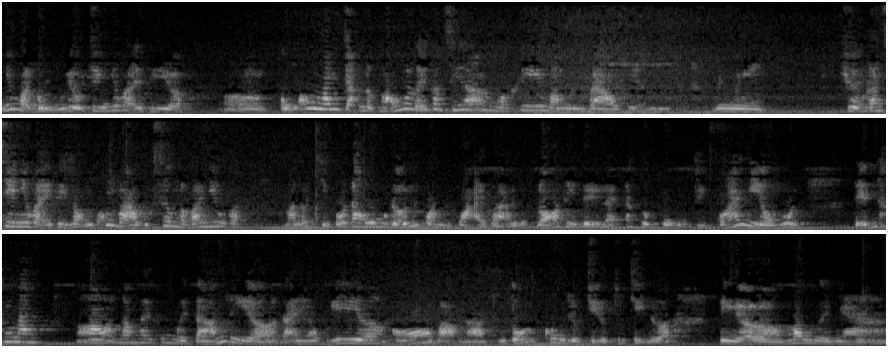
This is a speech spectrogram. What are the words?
Nhưng mà đủ liệu trình như vậy thì uh, cũng không ngăn chặn được máu nó lấy canxi ra. Mà khi mà mình vào viện mình, mình truyền canxi như vậy thì nó cũng không vào được xương là bao nhiêu cả mà nó chỉ có đau đớn quằn quại và lúc đó thì để lại tác dụng phụ thì quá nhiều luôn. Đến tháng 5 à, năm ờ, 2018 thì ờ, đại học y ờ, có bảo là chúng tôi không điều trị được cho chị nữa. Thì uh, mong người nhà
